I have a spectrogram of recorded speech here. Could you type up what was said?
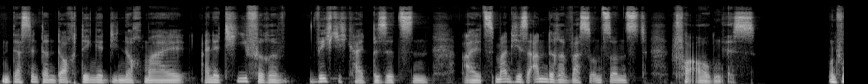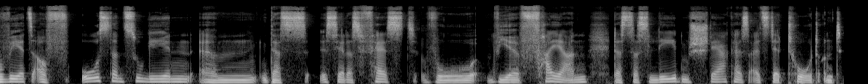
das sind dann doch Dinge, die nochmal eine tiefere Wichtigkeit besitzen als manches andere, was uns sonst vor Augen ist. Und wo wir jetzt auf Ostern zugehen, ähm, das ist ja das Fest, wo wir feiern, dass das Leben stärker ist als der Tod. Und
